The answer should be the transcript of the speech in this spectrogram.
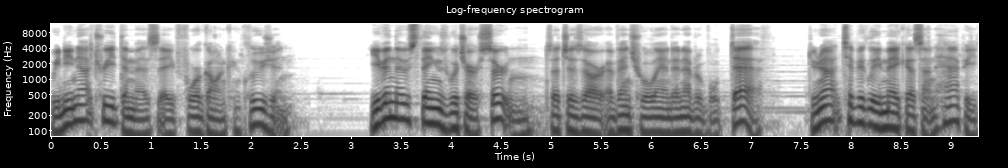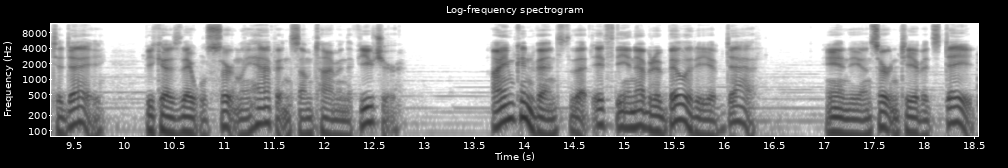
we need not treat them as a foregone conclusion. Even those things which are certain, such as our eventual and inevitable death, do not typically make us unhappy today because they will certainly happen sometime in the future. I am convinced that if the inevitability of death and the uncertainty of its date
